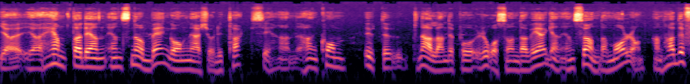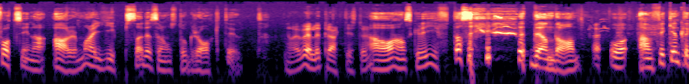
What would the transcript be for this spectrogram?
jag, jag hämtade en, en snubbe en gång när jag körde taxi. Han, han kom ute knallande på Råsundavägen en söndag morgon. Han hade fått sina armar gipsade så de stod rakt ut. Det är väldigt praktiskt. Du. Ja, han skulle gifta sig den dagen. Och han fick, inte,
